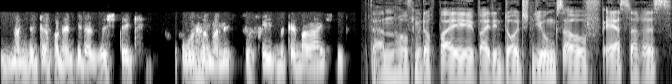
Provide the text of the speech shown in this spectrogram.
man wird davon entweder süchtig oder man ist zufrieden mit dem Erreichten. Dann hoffen wir doch bei, bei den deutschen Jungs auf Ersteres.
